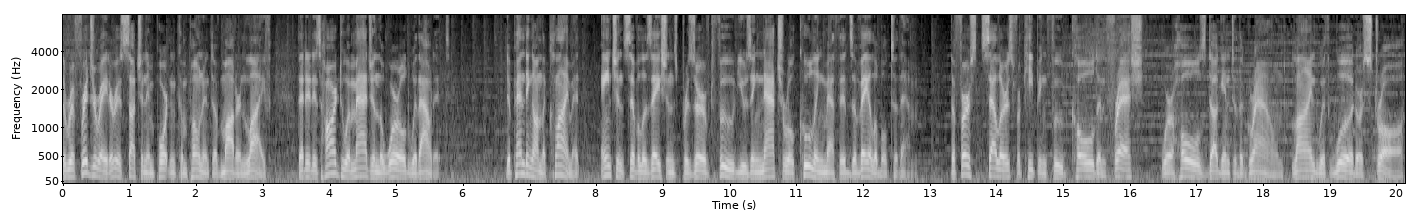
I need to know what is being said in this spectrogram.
The refrigerator is such an important component of modern life that it is hard to imagine the world without it. Depending on the climate, ancient civilizations preserved food using natural cooling methods available to them. The first cellars for keeping food cold and fresh were holes dug into the ground, lined with wood or straw,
